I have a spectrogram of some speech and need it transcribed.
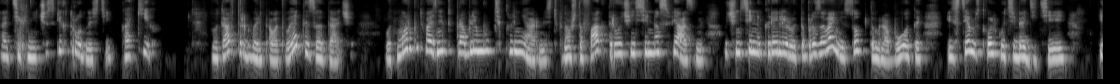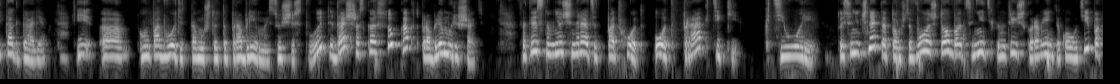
э, технических трудностей. Каких? И вот автор говорит, а вот в этой задаче вот может быть возникнет проблема мультиклинарности, потому что факторы очень сильно связаны, очень сильно коррелируют образование с опытом работы и с тем, сколько у тебя детей и так далее. И э, он подводит к тому, что эта проблема и существует, и дальше рассказывает, как эту проблему решать. Соответственно, мне очень нравится этот подход от практики к теории. То есть он начинает о том, что вот, чтобы оценить эконометрическое уравнение такого типа,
